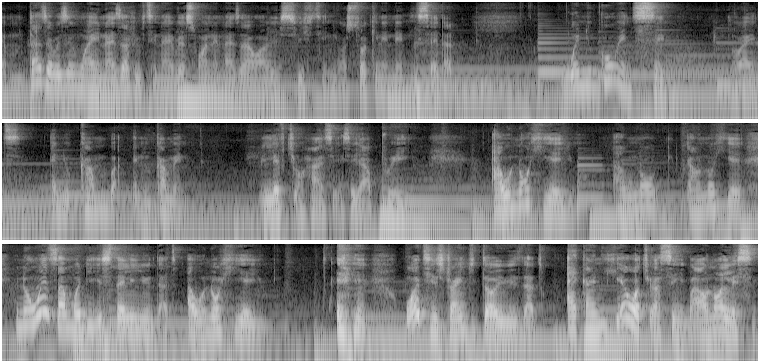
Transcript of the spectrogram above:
um, that's the reason why in Isaiah 59 verse 1 and Isaiah 1 verse 15 he was talking and then he said that when you go and sin, right, and you come back and you come and lift your hands and say, "I pray," I will not hear you. I will not. I will not hear. You. you know when somebody is telling you that I will not hear you, what he's trying to tell you is that I can hear what you are saying, but I will not listen.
